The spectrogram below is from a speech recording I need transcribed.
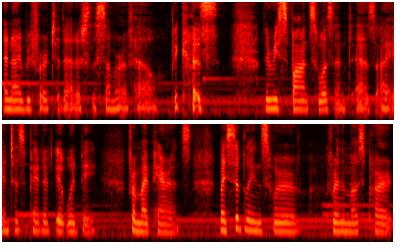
And I refer to that as the summer of hell because the response wasn't as I anticipated it would be from my parents. My siblings were, for the most part,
